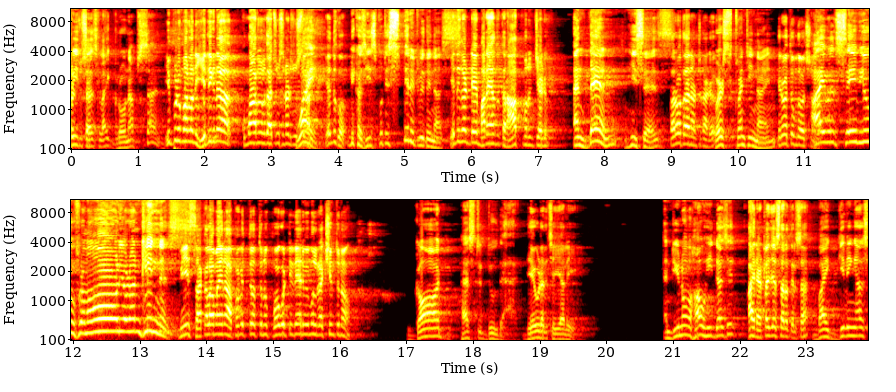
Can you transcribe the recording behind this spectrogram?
treats us like grown up son ఇప్పుడు మనల్ని ఎదిగిన కుమారులుగా చూసినట్టు చూస్తాడు వై ఎందుకు? Because he put his spirit within us. ఎందుకంటే మన యంత తన ఆత్మ నుంచాడు. And then he says, verse 29, I will save you from all your uncleanness. God has to do that. And do you know how he does it? ఆయన ఎట్లా చేస్తారో తెలుసా By giving us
